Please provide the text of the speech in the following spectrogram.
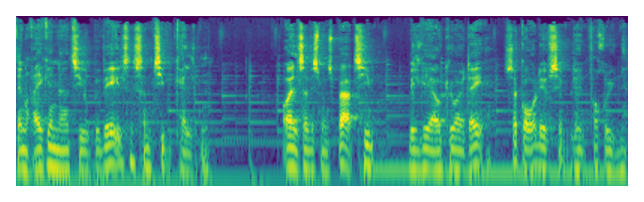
den regenerative bevægelse, som Tim kaldte den. Og altså, hvis man spørger Tim, hvilket jeg jo gjorde i dag, så går det jo simpelthen for rygende.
